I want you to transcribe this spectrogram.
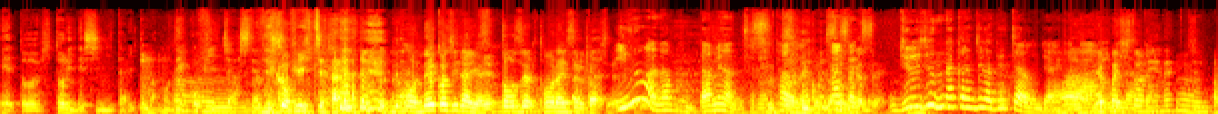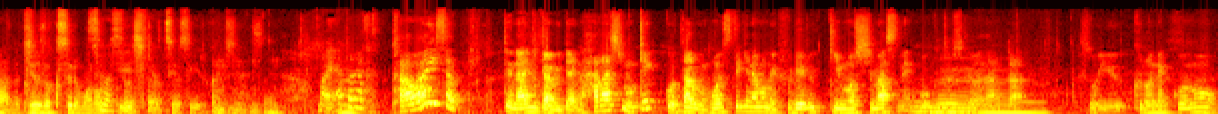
えっと一人で死にたいとかも猫フィーチャーして。て、猫フィーチャー。でもう猫時代が当然到来するかもしれない。犬は多分ダメなんですよね。多分。なんか従順な感じが出ちゃうんじゃないかなあーやっぱり人にね、うんあの従属するものっていう意識が強すぎるかもしれないですね。まあやっぱなんか可愛さって何かみたいな話も結構多分本質的なものに触れる気もしますね僕としてはなんか。そういう黒猫の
